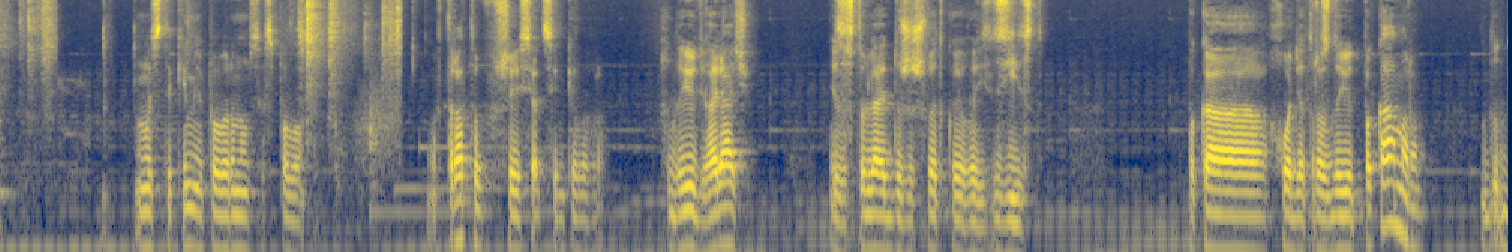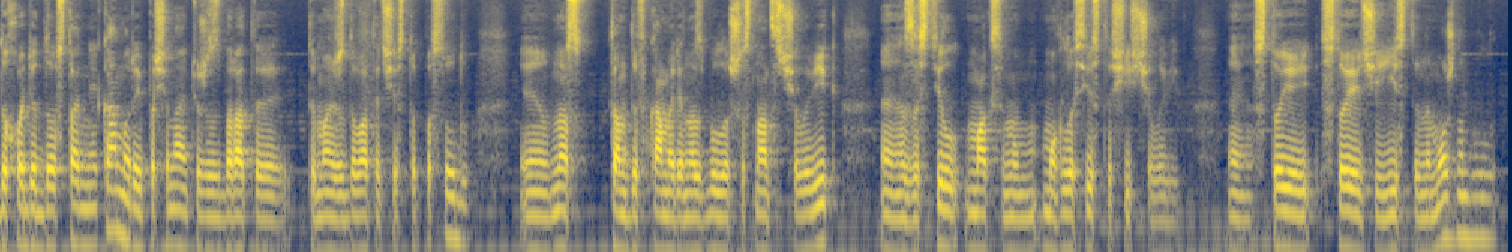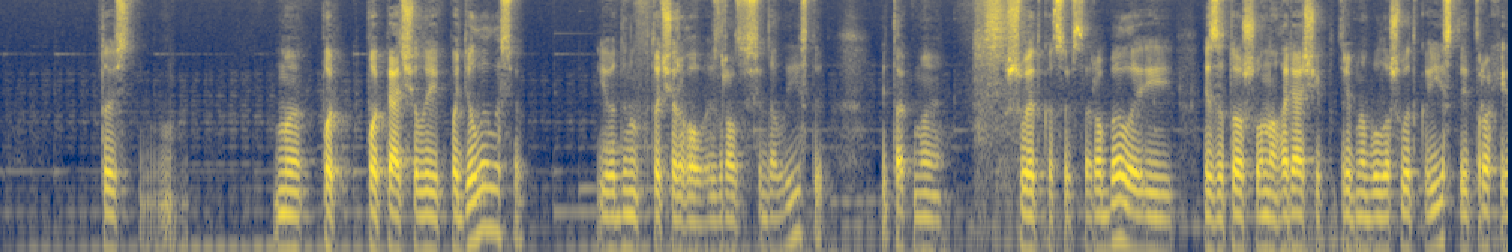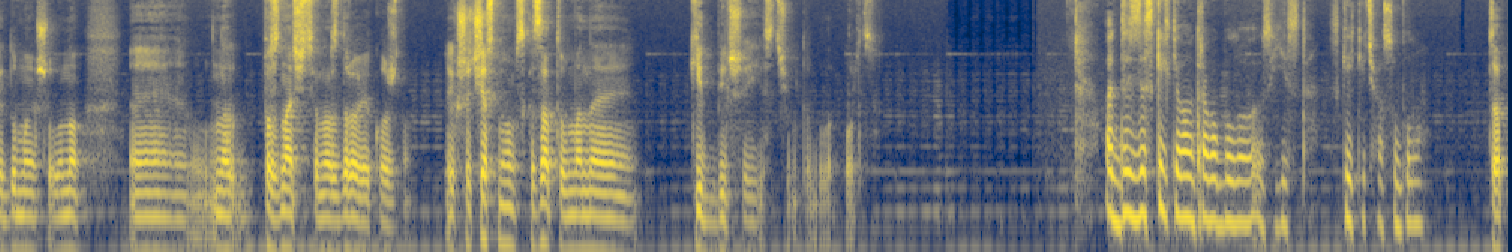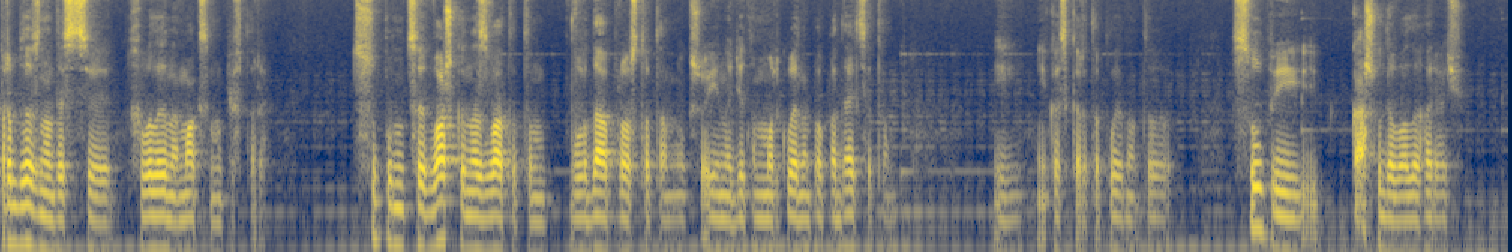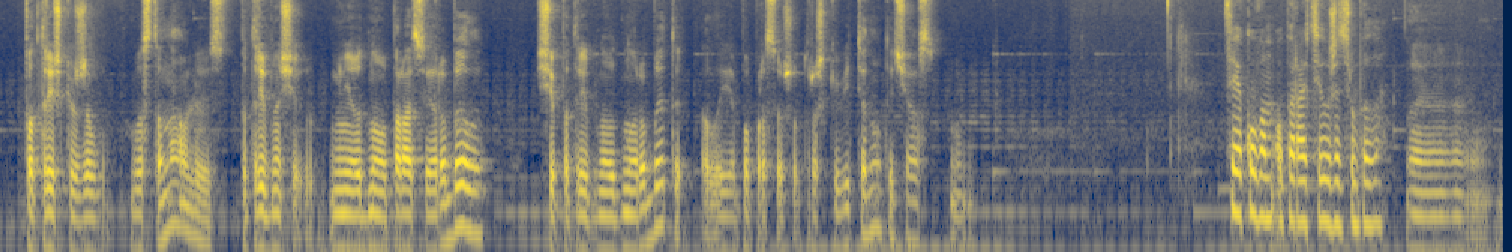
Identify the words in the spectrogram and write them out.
Ось таким я повернувся з полону. Втратив 67 кг. Дають гаряче і заставляють дуже швидко його з'їсти. Поки ходять, роздають по камерам, доходять до останньої камери і починають уже збирати, ти маєш здавати чисто посуду. Е, У нас там, де в камері нас було 16 чоловік, е, за стіл максимум могло сісти 6 чоловік. Е, Стоячи їсти не можна було. Тобто ми по, по 5 чоловік поділилися, і один, хто черговий, зразу сідали їсти. І так ми швидко це все робили. І, і за те, що воно гаряче, потрібно було швидко їсти. І трохи я думаю, що воно е, на, позначиться на здоров'я кожного. Якщо чесно вам сказати, у мене кіт більше їсть, чим то була порція. А десь за скільки вам треба було з'їсти? Скільки часу було? Та приблизно десь е, хвилина, максимум півтори. Супом це важко назвати, там вода просто там, якщо іноді там морквина попадеться там, і якась картоплина, то суп і кашу давали гарячу. Потрішки вже восстанавлююсь. Потрібно ще мені одну операцію робили, ще потрібно одну робити, але я попросив, щоб трошки відтягнути час. Це яку вам операцію вже зробили? е,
